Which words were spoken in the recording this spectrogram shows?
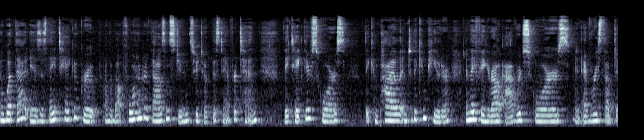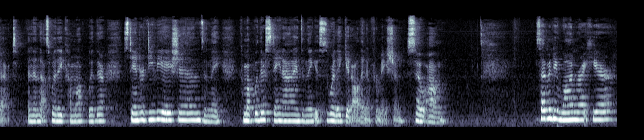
And what that is is they take a group of about 400,000 students who took the Stanford 10, they take their scores, they compile it into the computer, and they figure out average scores in every subject. And then that's where they come up with their standard deviations and they come up with their stanines, and they, this is where they get all that information. So um, 71 right here,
